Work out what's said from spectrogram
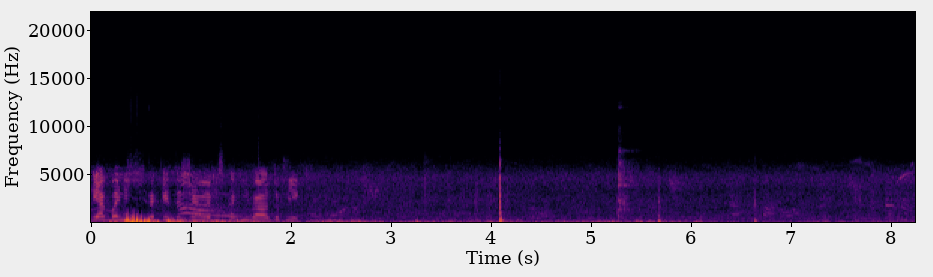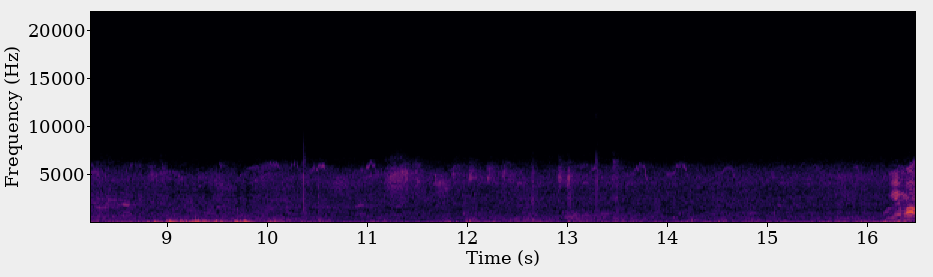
Jak będzie ci takie coś ciągle wyskakiwało, to kliknij, nie? Nie ma.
